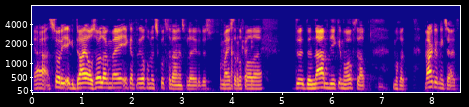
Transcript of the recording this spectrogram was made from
Ja, sorry, ik draai al zo lang mee. Ik heb heel veel met Scoot gedaan in het verleden. Dus voor mij is dat okay. nog wel uh, de, de naam die ik in mijn hoofd had. Maar goed, maakt ook niks uit.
